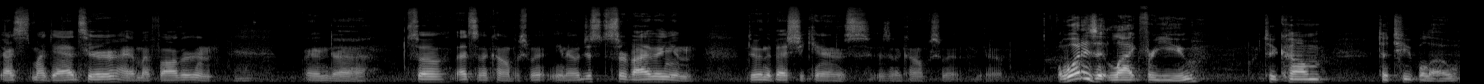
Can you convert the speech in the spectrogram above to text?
that's my dad's here i have my father and and uh, so that's an accomplishment you know just surviving and doing the best you can is, is an accomplishment you know What is it like for you to come to Tupelo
